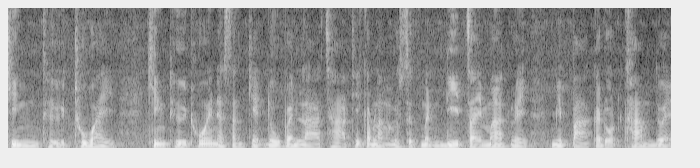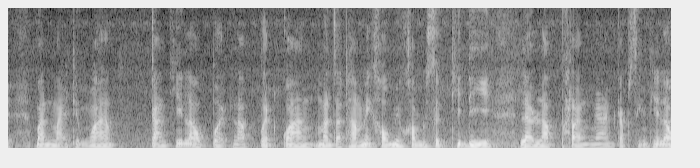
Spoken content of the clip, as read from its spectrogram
คิงถือถ้วย คิงถือถ้วยเนี่ยสังเกตดูเป็นราชาที่กำลังรู้สึกเหมือนดีใจมากเลย มีปลากระโดดข้ามด้วย มันหมายถึงว่าการที่เราเปิดรับเปิดกว้าง มันจะทำให้เขามีความรู้สึกที่ดี แล้วรับพลังงานกับสิ่งที่เรา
